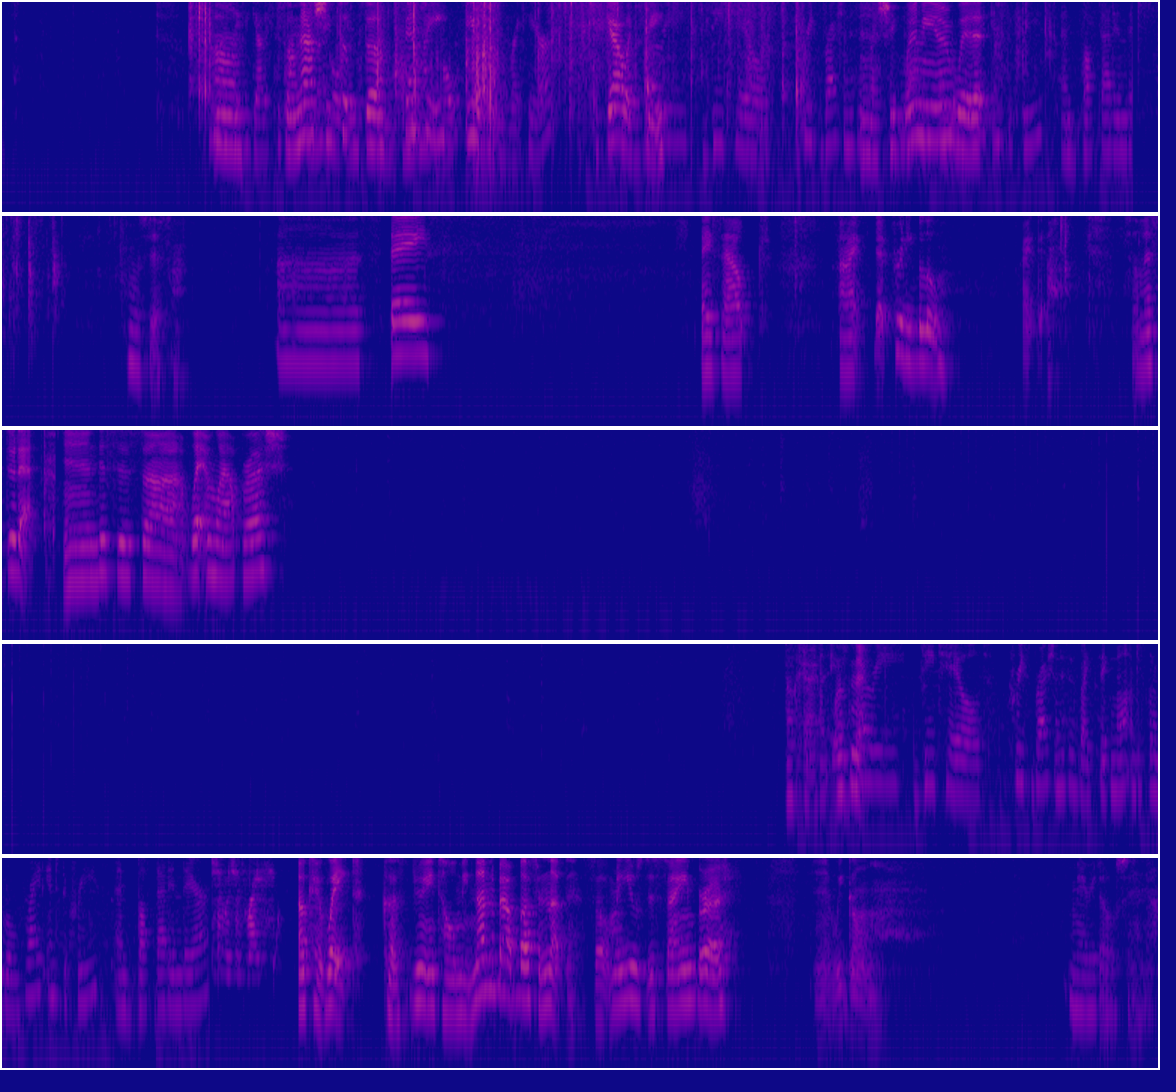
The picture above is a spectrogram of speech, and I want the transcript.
Um, take the Galaxy so now she took the Fenty Beauty which is right here. Galaxy. Detailed crease brush, and this is And by she went I'm just gonna in with- into the crease and buff that in there. Who's this one? Uh, space. Space out. All right, that pretty blue right there. So let's do that. And this is uh, Wet and Wild brush. Okay, what's next? very detailed crease brush and this is by Sigma. I'm just gonna go right into the crease and buff that in there. Which is right Okay, wait, cause you ain't told me nothing about buffing nothing. So I'm gonna use this same brush, and we gonna marry those in now.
